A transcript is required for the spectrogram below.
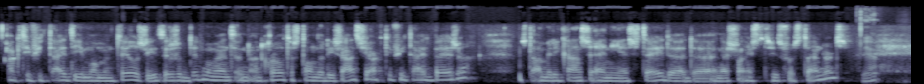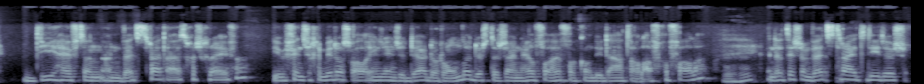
activiteit die je momenteel ziet. Er is op dit moment een, een grote standaardisatieactiviteit bezig. Dus de Amerikaanse NIST, de, de National Institute for Standards. Ja die heeft een, een wedstrijd uitgeschreven. Die bevindt zich inmiddels al in, in zijn derde ronde. Dus er zijn heel veel, heel veel kandidaten al afgevallen. Mhm. En dat is een wedstrijd die dus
